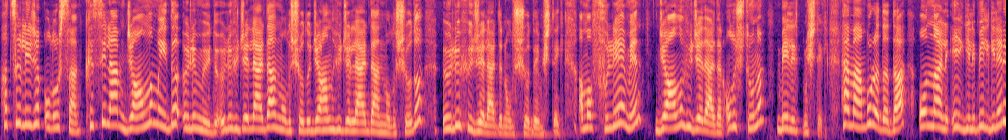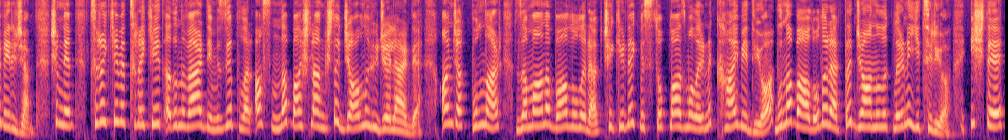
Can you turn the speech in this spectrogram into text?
hatırlayacak olursak ksilem canlı mıydı, ölü müydü? Ölü hücrelerden mi oluşuyordu, canlı hücrelerden mi oluşuyordu? Ölü hücrelerden oluşuyor demiştik. Ama fulyemin canlı hücrelerden oluştuğunu belirtmiştik. Hemen burada da onlarla ilgili bilgileri vereceğim. Şimdi trake ve trakeit adını verdiğimiz yapılar aslında başlangıçta canlı hücrelerdi. Ancak bunlar zamana bağlı olarak çekirdek ve sitoplazmalarını kaybediyor. Buna bağlı olarak da canlılıklarını yitiriyor. İşte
